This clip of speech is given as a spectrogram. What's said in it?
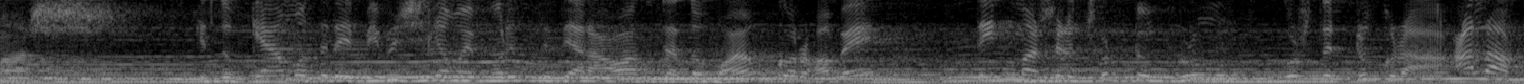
মাস। কিন্তু কেমতের এই বিভীষিকাময় পরিস্থিতি আর আওয়াজটা তো ভয়ঙ্কর হবে, তিন মাসের ছোট্ট ভ্রূণ গোষ্ঠের টুকরা, আলাক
